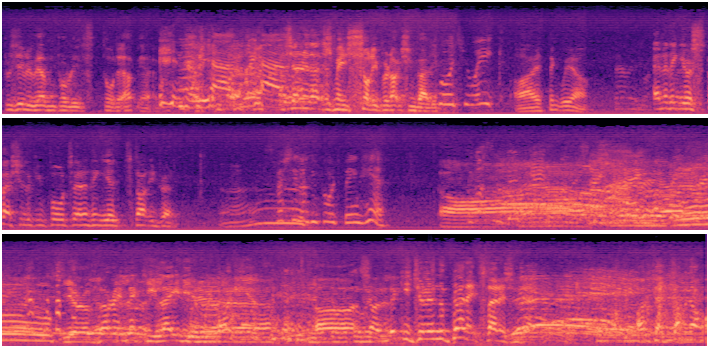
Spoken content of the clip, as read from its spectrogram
presumably we haven't probably thought it up yet. no, we have, we have. Generally that just means shoddy production value. Forward to your week. I think we are. Anything you're especially looking forward to? Anything you're slightly dreading? Especially looking forward to being here. We've got some good guests on the show today. You're a very licky lady and we like you. Uh, so Licky Julian the Bennetts, ladies and gentlemen. Okay, coming up.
